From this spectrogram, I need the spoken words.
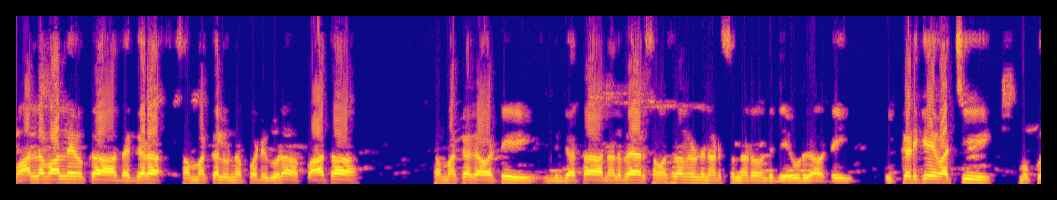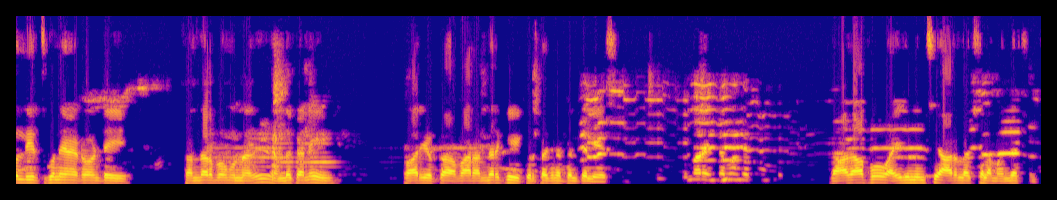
వాళ్ళ వాళ్ళ యొక్క దగ్గర సమ్మక్కలు ఉన్నప్పటికీ కూడా పాత సమ్మక్క కాబట్టి గత నలభై ఆరు సంవత్సరాల నుండి నడుస్తున్నటువంటి దేవుడు కాబట్టి ఇక్కడికే వచ్చి మొక్కులు తీర్చుకునేటువంటి సందర్భం ఉన్నది. అందుకని వారి యొక్క వారందరికీ కృతజ్ఞతలు తెలియజేస్తున్నాం. దాదాపు ఐదు నుంచి ఆరు లక్షల మంది వస్తుంది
